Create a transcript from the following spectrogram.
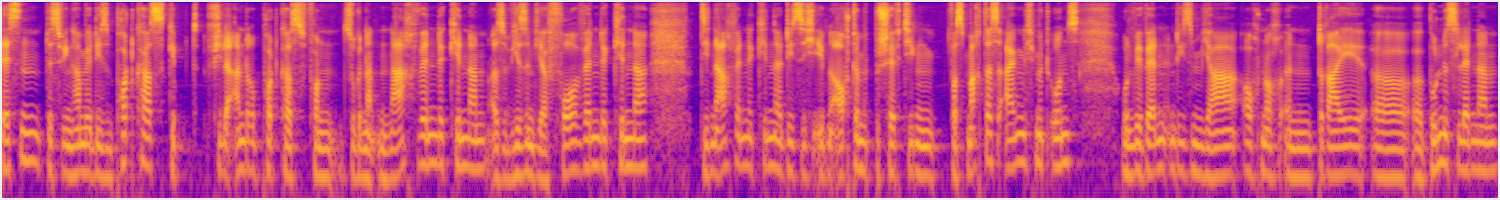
dessen, deswegen haben wir diesen Podcast. Es gibt viele andere Podcasts von sogenannten Nachwendekindern. Also wir sind ja Vorwendekinder. Die Nachwendekinder, die sich eben auch damit beschäftigen, was macht das eigentlich mit uns? Und wir werden in diesem Jahr auch noch in drei äh, Bundesländern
